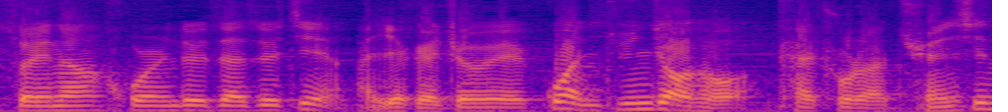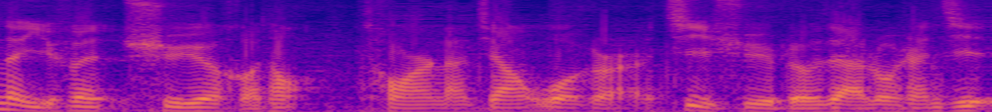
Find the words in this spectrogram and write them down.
所以呢，湖人队在最近啊也给这位冠军教头开出了全新的一份续约合同，从而呢将沃格尔继续留在洛杉矶，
